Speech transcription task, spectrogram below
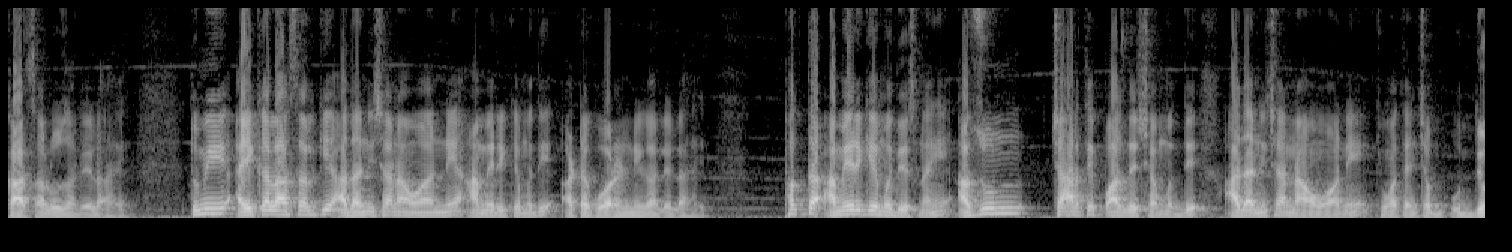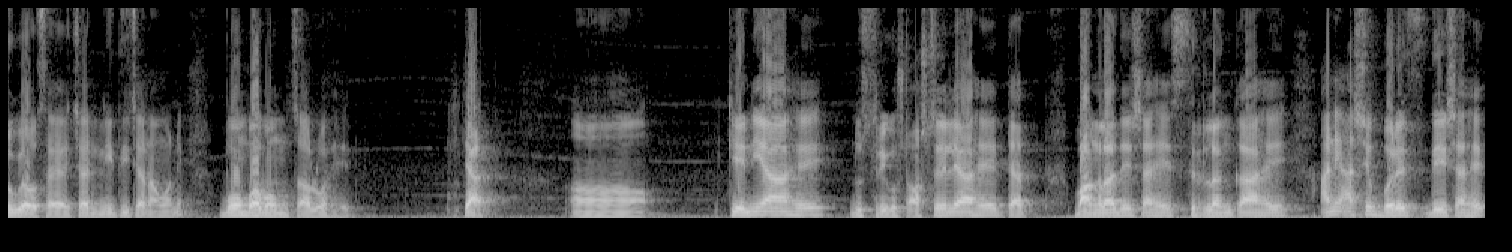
का चालू झालेला आहे? तुम्ही ऐकायला असाल की अदानीच्या नावाने अमेरिकेमध्ये अटक वॉरंट निघालेलं आहे. फक्त अमेरिकेमध्येच नाही अजून चार ते पाच देशामध्ये अदानीच्या नावाने किंवा त्यांच्या उद्योग व्यवसायाच्या नीतीच्या नावाने बोंबाबोंब चालू आहे. त्यात केनिया आहे दुसरी गोष्ट ऑस्ट्रेलिया आहे त्यात बांगलादेश आहे श्रीलंका आहे आणि असे बरेच देश आहेत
